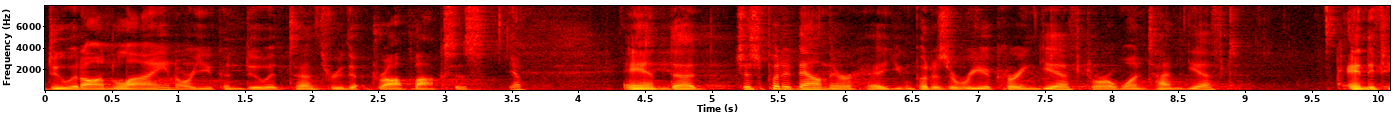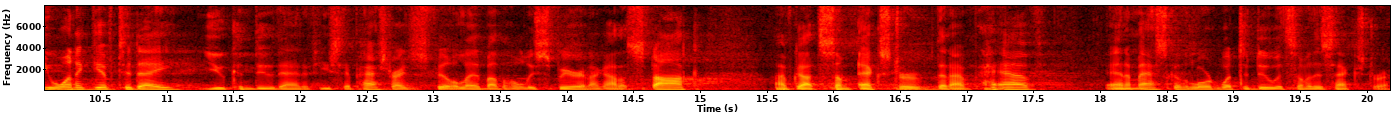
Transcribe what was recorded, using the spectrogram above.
do it online, or you can do it uh, through the drop boxes. Yep. And uh, just put it down there. Uh, you can put it as a reoccurring gift or a one time gift. And if you want to give today, you can do that. If you say, Pastor, I just feel led by the Holy Spirit, I got a stock, I've got some extra that I have, and I'm asking the Lord what to do with some of this extra.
